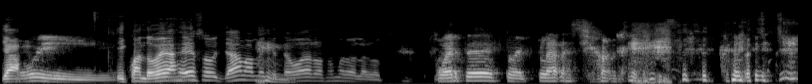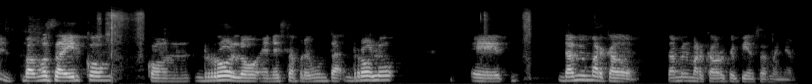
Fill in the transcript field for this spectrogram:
Ya. uy, Y cuando veas eso, llámame que te voy a dar los números de la loto. fuertes declaraciones. Vamos a ir con, con Rolo en esta pregunta. Rolo, eh, dame un marcador. Dame el marcador que piensas mañana.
